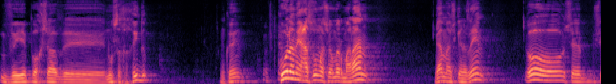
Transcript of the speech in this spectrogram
ויהיה פה עכשיו אה, נוסח אחיד, אוקיי? כולם יעשו מה שאומר מרן, גם האשכנזים, או ש... ש...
